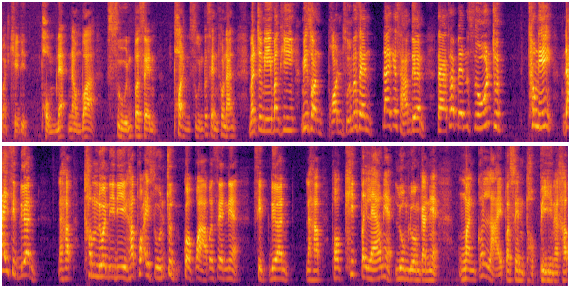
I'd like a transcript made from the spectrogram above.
บัตรเครดิต ผมแนะนำว่า 0%ผ่อน 0%เท่านั้น มันจะมีบางทีมีส่วนผ่อน 0%ได้แค่ 3 เดือน แต่ถ้าเป็น 0 จุดเท่านี้ได้ 10 เดือนนะครับ คำนวณดีๆครับ เพราะไอ้0จุดกว่ากว่าเปอร์เซ็นต์เนี่ย10เดือนนะครับ พอคิดไปแล้วเนี่ยรวมๆกันเนี่ยมันก็หลายเปอร์เซ็นต์ต่อปีนะครับ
